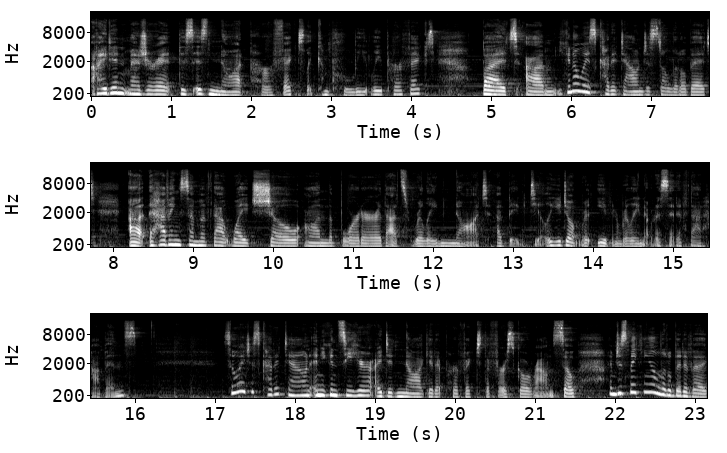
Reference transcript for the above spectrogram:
I didn't measure it. This is not perfect, like completely perfect but um, you can always cut it down just a little bit. Uh, having some of that white show on the border, that's really not a big deal. You don't re even really notice it if that happens. So I just cut it down and you can see here I did not get it perfect the first go around. So I'm just making a little bit of a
